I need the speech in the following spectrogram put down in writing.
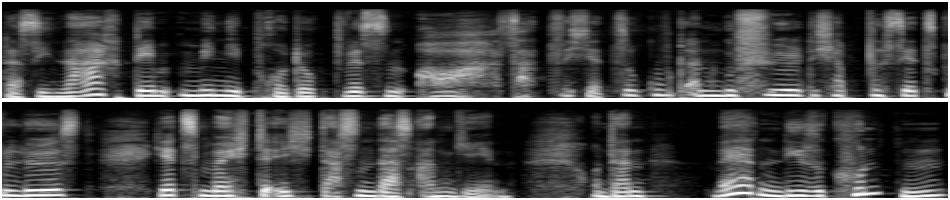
dass sie nach dem Mini-Produkt wissen, oh, es hat sich jetzt so gut angefühlt, ich habe das jetzt gelöst, jetzt möchte ich das und das angehen. Und dann werden diese Kunden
